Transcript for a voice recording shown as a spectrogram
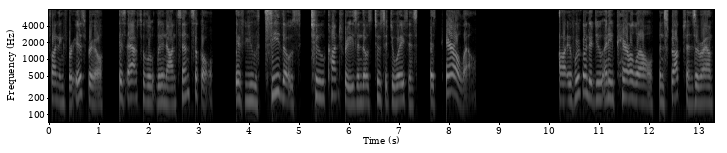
funding for Israel is absolutely nonsensical. If you see those two countries and those two situations as parallel, uh, if we're going to do any parallel constructions around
